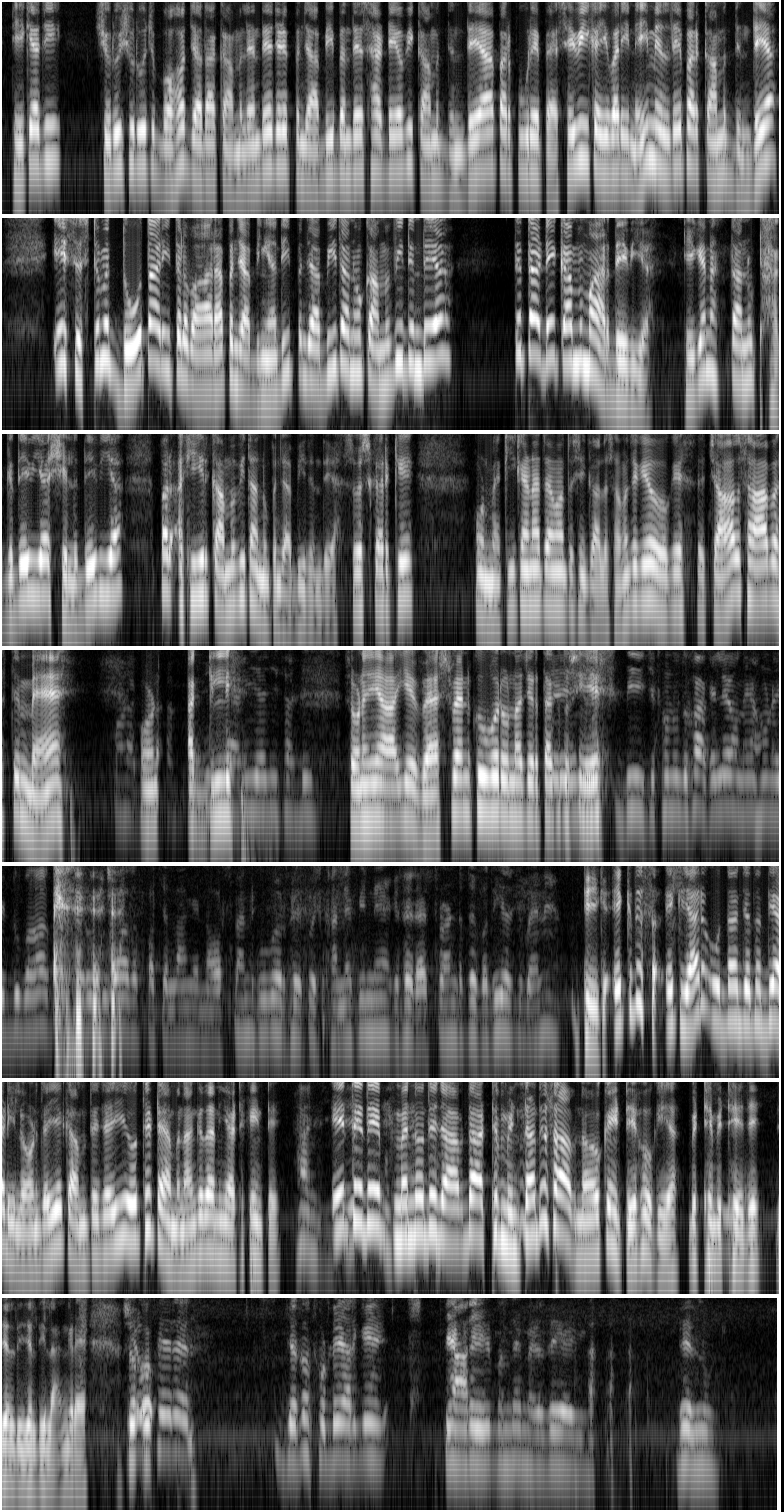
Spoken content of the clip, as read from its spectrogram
ਠੀਕ ਹੈ ਜੀ ਸ਼ੁਰੂ ਸ਼ੁਰੂ ਚ ਬਹੁਤ ਜ਼ਿਆਦਾ ਕੰਮ ਲੈਂਦੇ ਆ, ਜਿਹੜੇ ਪੰਜਾਬੀ ਬੰਦੇ ਸਾਡੇ ਉਹ ਵੀ ਕੰਮ ਦਿੰਦੇ ਆ, ਪਰ ਪੂਰੇ ਪੈਸੇ ਵੀ ਕਈ ਵਾਰੀ ਨਹੀਂ ਮਿਲਦੇ, ਪਰ ਕੰਮ ਦਿੰਦੇ ਆ। ਇਹ ਸਿਸਟਮ ਦੋ ਧਾਰੀ ਤਲਵਾਰ ਆ ਪੰਜਾਬੀਆਂ ਦੀ, ਪੰਜਾਬੀ ਤੁਹਾਨੂੰ ਕੰਮ ਵੀ ਦਿੰਦੇ ਆ ਤੇ ਤੁਹਾਡੇ ਕੰਮ ਮਾਰਦੇ ਵੀ ਆ, ਠੀਕ ਹੈ ਨਾ? ਤੁਹਾਨੂੰ ਠੱਗਦੇ ਵੀ ਆ, ਛਿੱਲਦੇ ਵੀ ਆ, ਪਰ ਅਖੀਰ ਕੰਮ ਵੀ ਤੁਹਾਨੂੰ ਪੰਜਾਬੀ ਦਿੰਦੇ ਆ। ਸੋ ਇਸ ਕਰਕੇ ਹੁਣ ਮੈਂ ਕੀ ਕਹਿਣਾ ਚਾਹਾਂ, ਤੁਸੀਂ ਗੱਲ ਸਮਝ ਗਏ ਹੋਵੋਗੇ। ਤੇ ਚਾਹਲ ਸਾਹਿਬ ਤੇ ਮੈਂ ਹੁਣ ਅਗਲੀ ਤਿਆਰੀ ਆ ਜੀ ਸਾਡੀ। ਜੀ ਵੈਸਟ ਵੈਨਕੂਵਰ ਉਹਨਾਂ ਚਿਰ ਤੱਕ ਤੁਸੀਂ ਇਹ ਬੀਚ ਤੁਹਾਨੂੰ ਦਿਖਾ ਕੇ ਲਿਆਉਂਦੇ ਆ ਹੁਣ ਇਸ ਤੋਂ ਬਾਅਦ ਫਿਰ ਉਸ ਤੋਂ ਬਾਅਦ ਆਪਾਂ ਚੱਲਾਂਗੇ ਨਾਰਥ ਵੈਨਕੂਵਰ ਫਿਰ ਕੁਝ ਖਾਣੇ ਪੀਣੇ ਆ ਕਿਸੇ ਰੈਸਟੋਰੈਂਟ ਤੇ ਵਧੀਆ ਚ ਬਹਿਨੇ ਆ। ਠੀਕ ਹੈ ਇੱਕ ਤੇ ਸ- ਇੱਕ ਯਾਰ ਉਦਾਂ ਜਦੋਂ ਦਿਹਾੜੀ ਲਾਉਣ ਜਾਈਏ ਕੰਮ ਤੇ ਜਾਈਏ ਉੱਥੇ ਟਾਈਮ ਲੰਘਦਾ ਨਹੀਂ 8 ਘੰਟੇ। ਹਾਂਜੀ। ਇੱਥੇ ਤੇ ਮੈਨੂੰ ਤੇ ਜਾਪਦਾ 8 ਮਿੰਟਾਂ ਦੇ ਹਿਸਾਬ ਨਾਲ ਉਹ ਘੰਟੇ ਹੋ ਗਏ ਆ ਮਿੱਠੇ ਮਿੱਠੇ ਜੇ ਜਲਦੀ ਜਲਦੀ ਲੰਘ ਰਿਹਾ। ਸੋ ਸੋ ਉਹ- ਫਿਰ ਜਦੋਂ ਤੁਹਾਡੇ ਵਰਗੇ ਪਿਆਰੇ ਬੰਦੇ ਮਿਲਦੇ ਆ ਜੀ ਦਿਲ ਨੂੰ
